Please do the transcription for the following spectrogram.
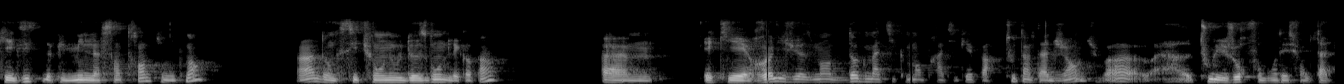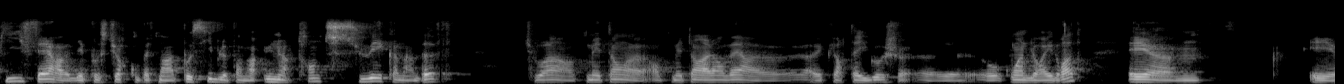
qui existe depuis 1930 uniquement. Hein, donc, situons-nous deux secondes, les copains. Euh, et qui est religieusement, dogmatiquement pratiqué par tout un tas de gens, tu vois. tous les jours, faut monter sur le tapis, faire des postures complètement impossibles pendant 1h30, suer comme un bœuf, tu vois, en te mettant, euh, en te mettant à l'envers euh, avec l'orteil gauche euh, au coin de l'oreille droite, et, et,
